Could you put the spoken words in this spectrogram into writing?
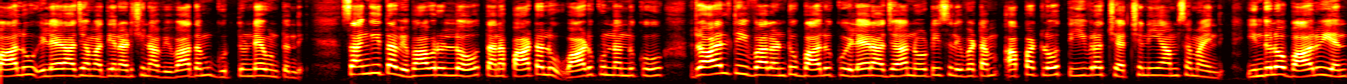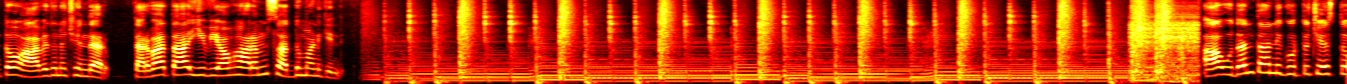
బాలు ఇళయరాజా మధ్య నడిచిన వివాదం గుర్తుండే ఉంటుంది. సంగీత విభావరుల్లో తన పాటలు వాడుకున్నందుకు రాయల్టీ ఇవ్వాలంటూ బాలుకు ఇళయరాజా నోటీసులు ఇవ్వటం అప్పట్లో తీవ్ర చర్చనీయాంశమైంది. ఇందులో బాలు ఎంతో ఆవేదన చెందారు. తర్వాత ఈ వ్యవహారం సద్దుమణిగింది ఆ ఉదంతాన్ని గుర్తు చేస్తూ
